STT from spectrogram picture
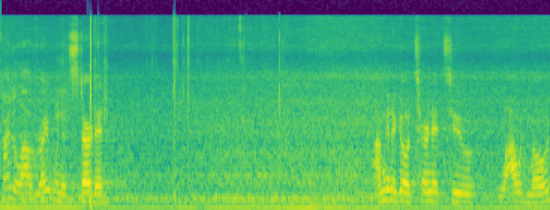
kind of loud right when it started. I'm gonna go turn it to loud mode.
